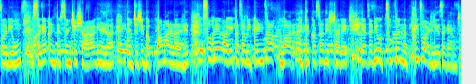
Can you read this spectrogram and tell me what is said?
सर येऊन सगळ्या कंटेस्टंटची शाळा घेणार त्यांच्याशी गप्पा मारणार आहेत. सो हे एक असा विकेंडचा वार इथे कसा दिसणार आहे यासाठी उत्सुकता नक्कीच वाढली आहे सगळ्यांची.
